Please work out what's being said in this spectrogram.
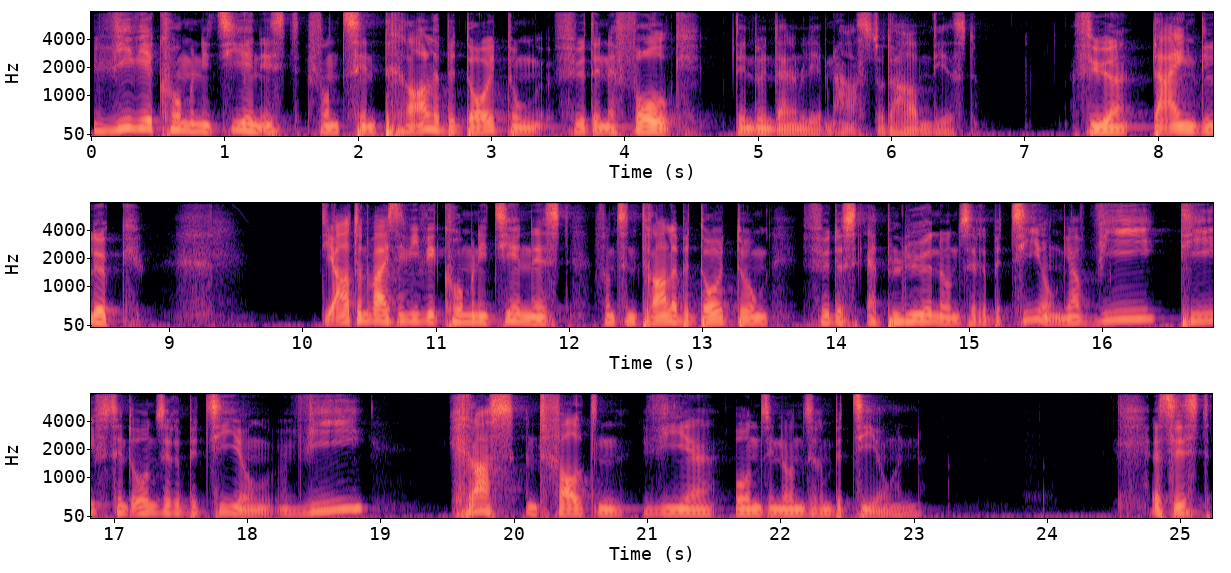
wie wir kommunizieren, ist von zentraler Bedeutung für den Erfolg, den du in deinem Leben hast oder haben wirst. Für dein Glück. Die Art und Weise, wie wir kommunizieren, ist von zentraler Bedeutung für das Erblühen unserer Beziehung. Ja, wie tief sind unsere Beziehungen? Wie krass entfalten wir uns in unseren Beziehungen? Es ist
